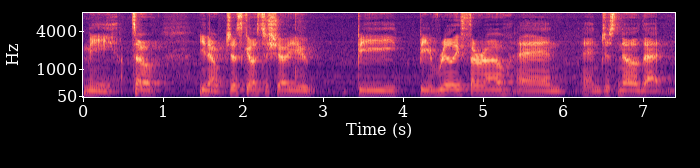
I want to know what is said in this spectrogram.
me. So, you know, just goes to show you be be really thorough and and just know that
